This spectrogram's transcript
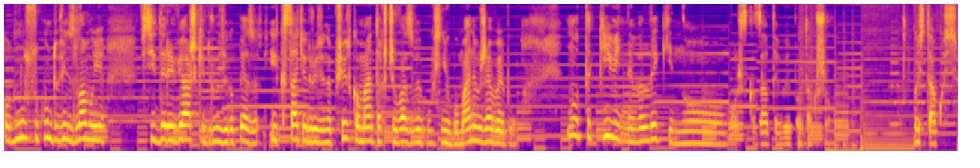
одну секунду він зламує всі дерев'яшки, друзі, капець. І, кстати, друзі, напишіть в коментах, чи у вас випав сніг, бо в мене вже випав. Ну, такий він невеликий, ну, можна сказати, випав, так що. Ось так ось.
